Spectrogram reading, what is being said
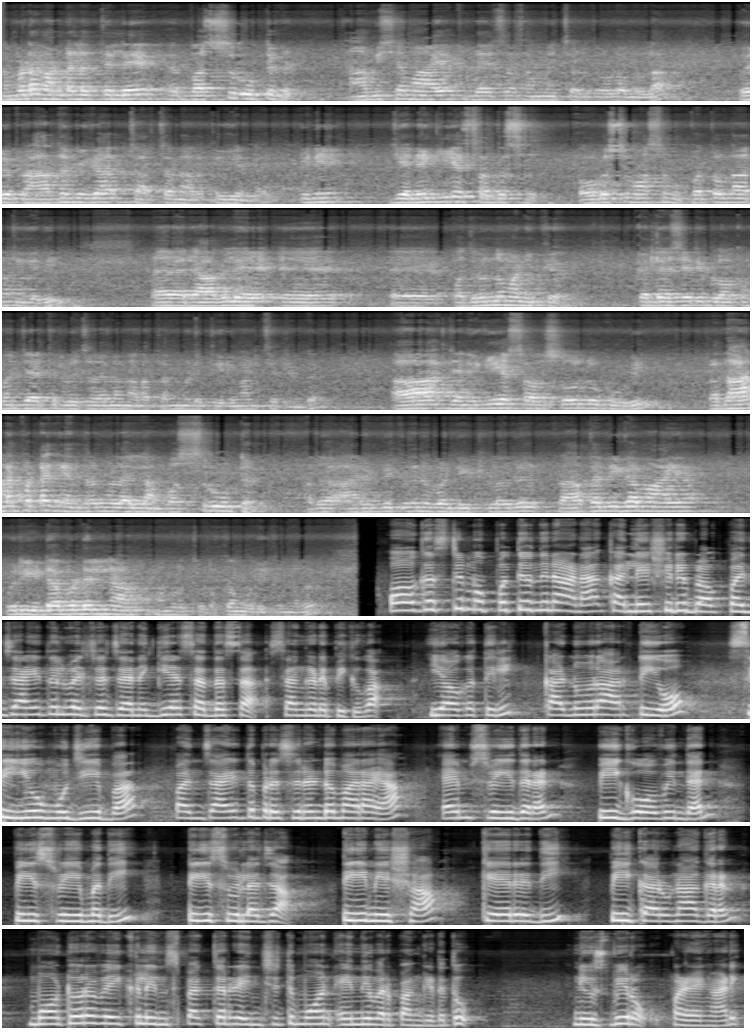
നമ്മുടെ മണ്ഡലത്തിലെ ബസ് റൂട്ടുകൾ ആവശ്യമായ പ്രദേശത്തെ സംബന്ധിച്ചിടത്തോളമുള്ള ഒരു പ്രാഥമിക ചർച്ച നടത്തുകയുണ്ടായി. ഇനി ജനകീയ സദസ്സ് ഓഗസ്റ്റ് മാസം മുപ്പത്തൊന്നാം തീയതി രാവിലെ പതിനൊന്ന് മണിക്ക് കല്യാശ്ശേരി ബ്ലോക്ക് പഞ്ചായത്തിൽ വെച്ച് തന്നെ നടത്താൻ വേണ്ടി തീരുമാനിച്ചിട്ടുണ്ട്. ആ ജനകീയ സദസ്സോടുകൂടി പ്രധാനപ്പെട്ട കേന്ദ്രങ്ങളെല്ലാം ബസ് റൂട്ട് അത് ആരംഭിക്കുന്നതിന് വേണ്ടിയിട്ടുള്ള ഒരു പ്രാഥമികമായ ഒരു ഇടപെടലിനാണ് നമ്മൾ തുടക്കം കുറിക്കുന്നത്. ഓഗസ്റ്റ് മുപ്പത്തിയൊന്നിനാണ് കല്ലേശ്വരി ബ്ലോക്ക് പഞ്ചായത്തിൽ വെച്ച ജനകീയ സദസ്സ് സംഘടിപ്പിക്കുക. യോഗത്തിൽ Kannur R T O C U Mujeeb panchayat പ്രസിഡന്റുമാരായ M Sreedharan P Govindan P Sreemathi T Sulaja T Nisha K Rathi P Karunakaran motor vehicle inspector Ranjith Mon എന്നിവർ പങ്കെടുത്തു. News bureau Pazhayangadi.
